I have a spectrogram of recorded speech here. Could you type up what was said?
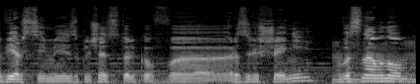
версиями заключается только в э, разрешении, в основном,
